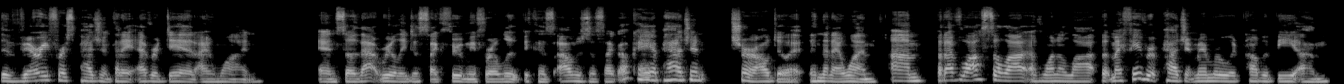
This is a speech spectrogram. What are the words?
the very first pageant that I ever did, I won. And so that really just like threw me for a loop because I was just like, okay, a pageant, sure, I'll do it. And then I won. Um, but I've lost a lot. I've won a lot. But my favorite pageant memory would probably be um,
